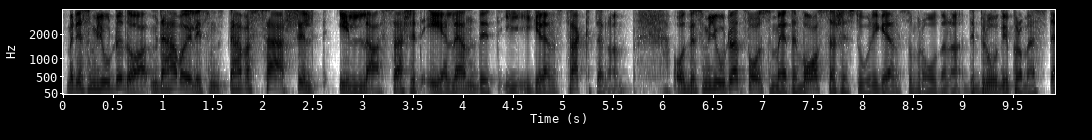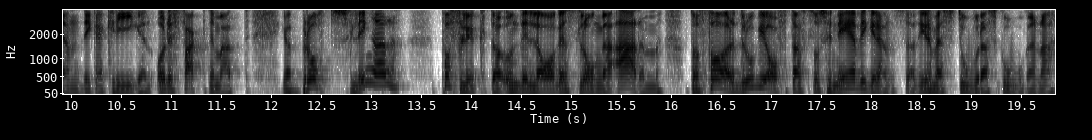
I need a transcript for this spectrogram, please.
Men det som gjorde då, men det här var ju liksom, det här var särskilt illa, särskilt eländigt i, i gränstrakterna. Och det som gjorde att våldsamheten var särskilt stor i gränsområdena, det berodde ju på de här ständiga krigen och det faktum att ja, brottslingar på flykt då, under lagens långa arm. De föredrog ju ofta att slå sig ner vid gränsen i de här stora skogarna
